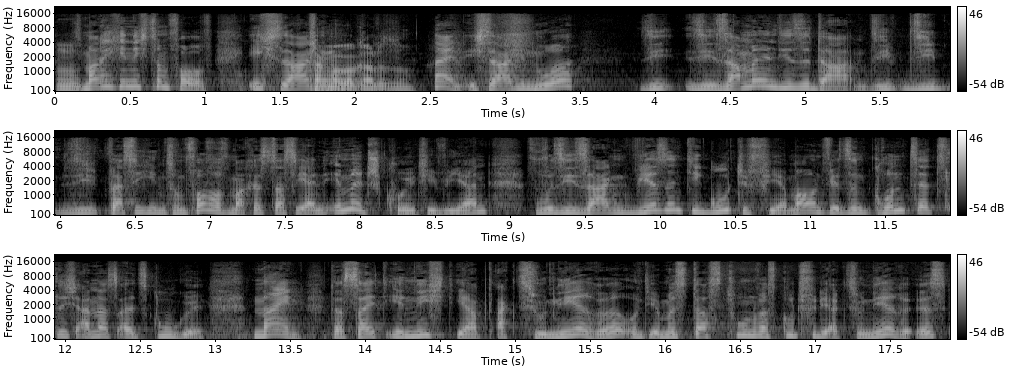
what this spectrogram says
Das mache ich Ihnen nicht zum Vorwurf. Ich sage Klang aber gerade so. Nein, ich sage nur, Sie, sie sammeln diese Daten. Sie, sie, sie, was ich Ihnen zum Vorwurf mache, ist, dass Sie ein Image kultivieren, wo Sie sagen, wir sind die gute Firma und wir sind grundsätzlich anders als Google. Nein, das seid ihr nicht. Ihr habt Aktionäre und ihr müsst das tun, was gut für die Aktionäre ist.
